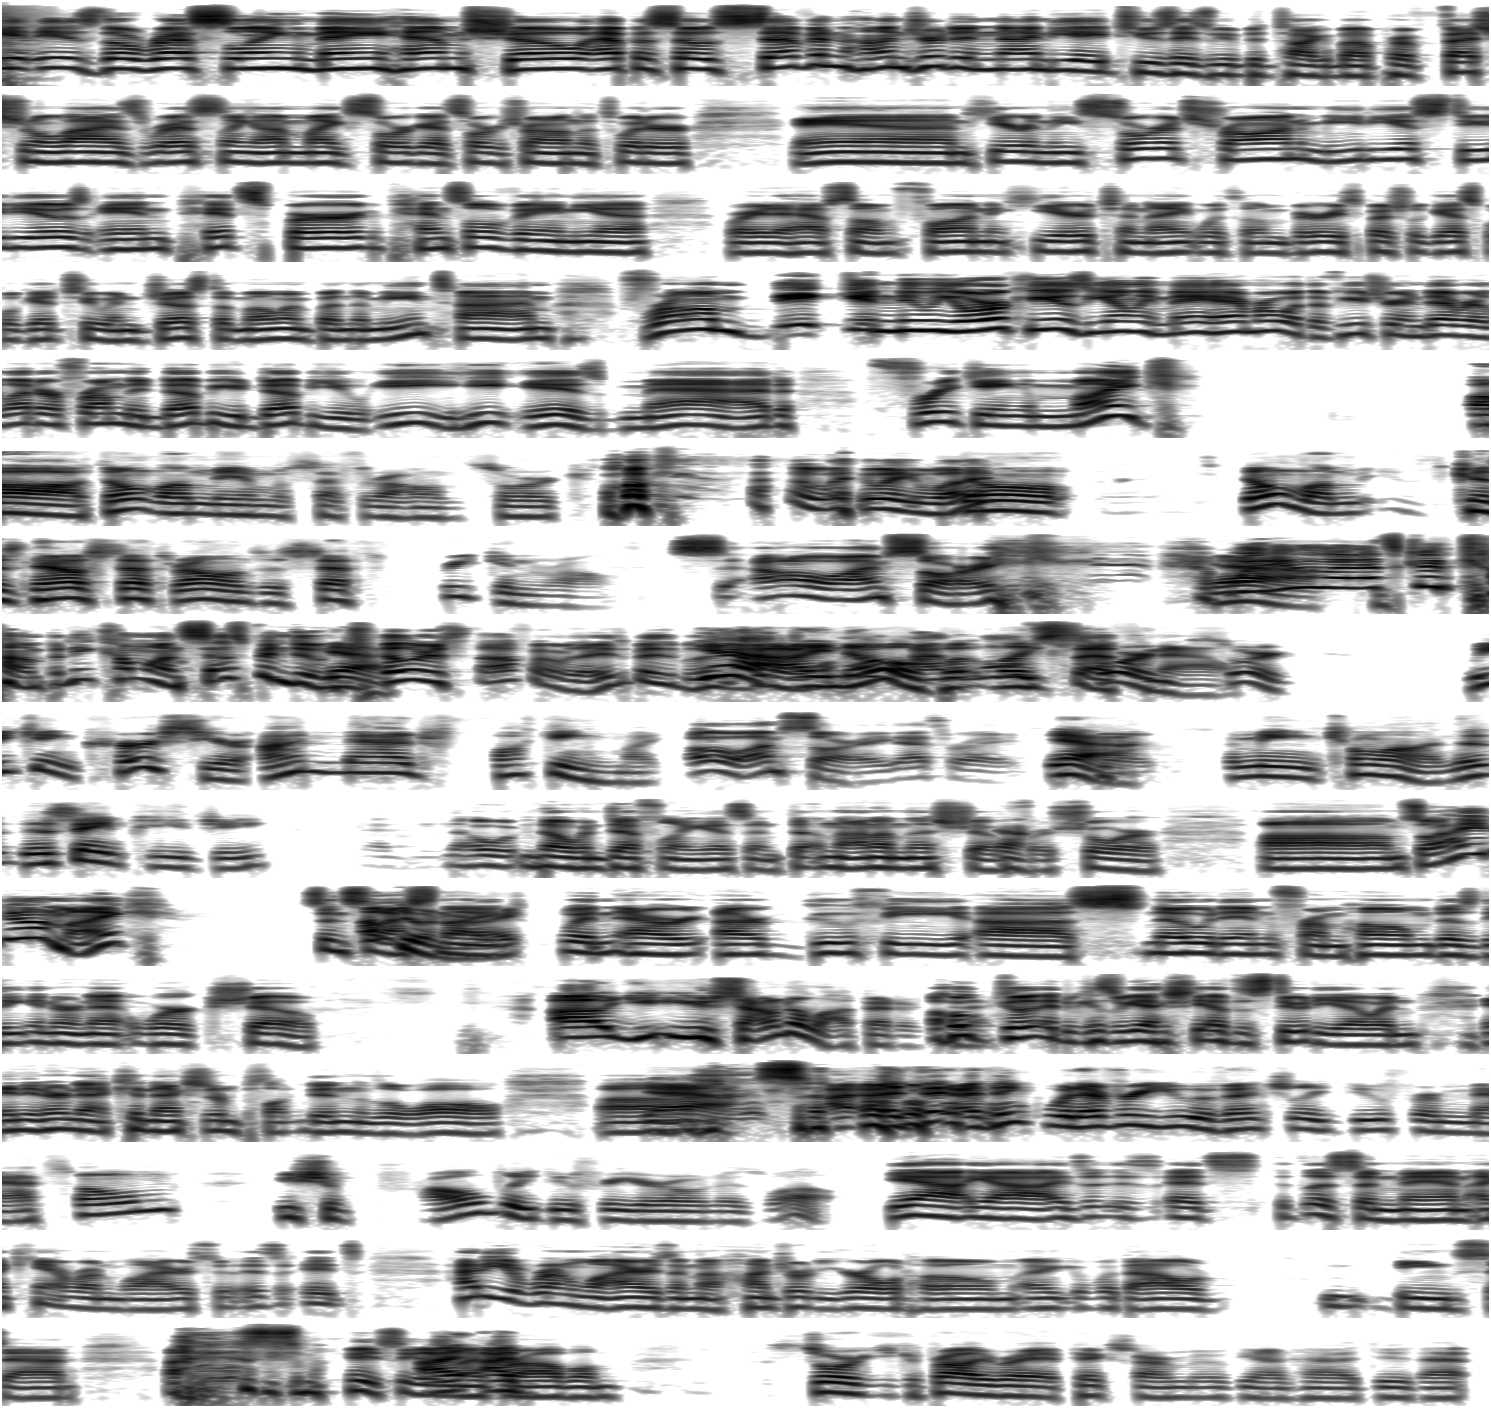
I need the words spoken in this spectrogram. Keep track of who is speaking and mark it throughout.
Speaker 1: It
Speaker 2: is the Wrestling Mayhem Show, episode 798. Tuesdays, we've been talking about professionalized wrestling. I'm Mike Sorg at Sorgatron on the Twitter. And here in the Sorgatron Media Studios in Pittsburgh, Pennsylvania, ready to have some fun here tonight with some very special guests we'll get to in just a moment. But in the meantime, from Beacon, New York, he is the only Mayhemmer with a future endeavor letter from the WWE. He is mad freaking Mike.
Speaker 3: Oh, don't lump me in with Seth Rollins, Sorg.
Speaker 2: wait, wait, what?
Speaker 3: Don't, don't lump me because now Seth Rollins is Seth freaking Rollins.
Speaker 2: S- Oh, I'm sorry.
Speaker 3: Yeah.
Speaker 2: Well, that's good company. Come on, Seth's been doing
Speaker 3: Yeah.
Speaker 2: killer stuff over there. He's been,
Speaker 3: yeah, I know,
Speaker 2: I
Speaker 3: but
Speaker 2: love
Speaker 3: like
Speaker 2: Seth
Speaker 3: Sorg,
Speaker 2: now.
Speaker 3: Sorg, we can curse here. I'm mad fucking Mike.
Speaker 2: Oh, I'm sorry. That's right.
Speaker 3: Yeah. I mean, come on, this, this ain't PG.
Speaker 2: No, no one definitely isn't. Not on this show
Speaker 3: Yeah.
Speaker 2: for sure. Um, so how you doing, Mike? Since
Speaker 3: I'm
Speaker 2: last night,
Speaker 3: right.
Speaker 2: when our our goofy uh, snowed in from home does the internet work show.
Speaker 3: Oh, you, you sound a lot better.
Speaker 2: Oh, good because we actually have the studio and an internet connection plugged into the wall. Uh,
Speaker 3: Yeah.
Speaker 2: so-
Speaker 3: I, I, th- I think whatever you eventually do for Matt's home, you should probably do for your own as well.
Speaker 2: Yeah, yeah. It's, it's, it's listen, man. I can't run wires. It's, it's how do you run wires in a hundred year old home uh, without being sad? this is basically
Speaker 3: I-
Speaker 2: my
Speaker 3: I-
Speaker 2: problem.
Speaker 3: Sorg, you could probably write a Pixar movie on how to do that.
